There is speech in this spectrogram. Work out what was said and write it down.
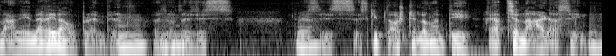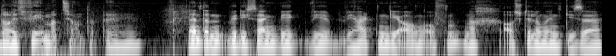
lange in Erinnerung bleiben wird. Mhm. Also mhm. das ist, das ja. ist, es gibt Ausstellungen, die rationaler sind. Mhm. Da ist für Emotion dabei. Mhm. Nein, dann würde ich sagen, wir, wir, wir halten die Augen offen nach Ausstellungen dieser,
